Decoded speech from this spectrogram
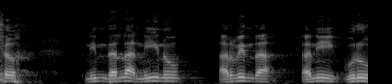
ಸೊ ನಿಮ್ದೆಲ್ಲ ನೀನು ಅರವಿಂದ ಅನಿ ಗುರು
